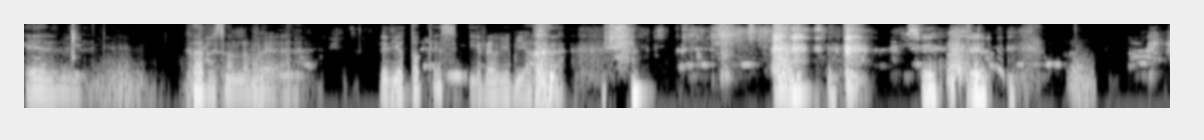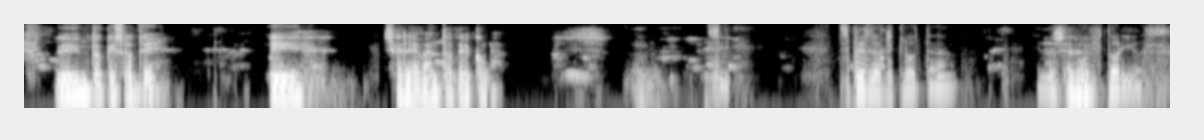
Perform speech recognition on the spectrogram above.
El Harrison lo fue a- le dio toques y revivió. Sí, te- le di un toquezote y se levantó del coma. Sí. Después lo recluta en los laboratorios.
